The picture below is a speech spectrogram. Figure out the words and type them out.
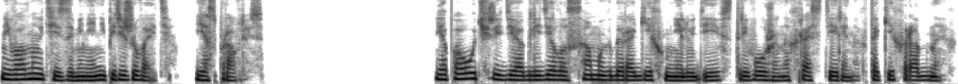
Не волнуйтесь за меня, не переживайте, я справлюсь. Я по очереди оглядела самых дорогих мне людей, встревоженных, растерянных, таких родных.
